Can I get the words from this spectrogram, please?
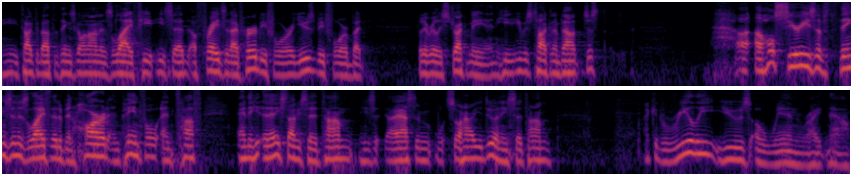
he talked about the things going on in his life. He, he said a phrase that I've heard before, used before, but, but it really struck me. And he, he was talking about just a, a whole series of things in his life that have been hard and painful and tough. And, he, and then he stopped. He said, Tom, he said, I asked him, So how are you doing? He said, Tom, I could really use a win right now.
